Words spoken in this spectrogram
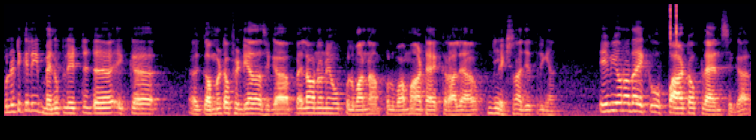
ਪੋਲਿਟਿਕਲੀ ਮੈਨੂਪੂਲੇਟਡ ਇੱਕ ਗਵਰਨਮੈਂਟ ਆਫ ਇੰਡੀਆ ਦਾ ਸੀਗਾ ਪਹਿਲਾਂ ਉਹਨਾਂ ਨੇ ਉਹ ਪੁਲਵਾਮਾ ਪੁਲਵਾਮਾ ਅਟੈਕ ਕਰਾ ਲਿਆ ਜੀ। ਇਲੈਕਸ਼ਨਾਂ ਜਿੱਤ ਲੀਆਂ ਇਹ ਵੀ ਉਹਨਾਂ ਦਾ ਇੱਕ ਪਾਰਟ ਆਫ ਪਲਾਨ ਸੀਗਾ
